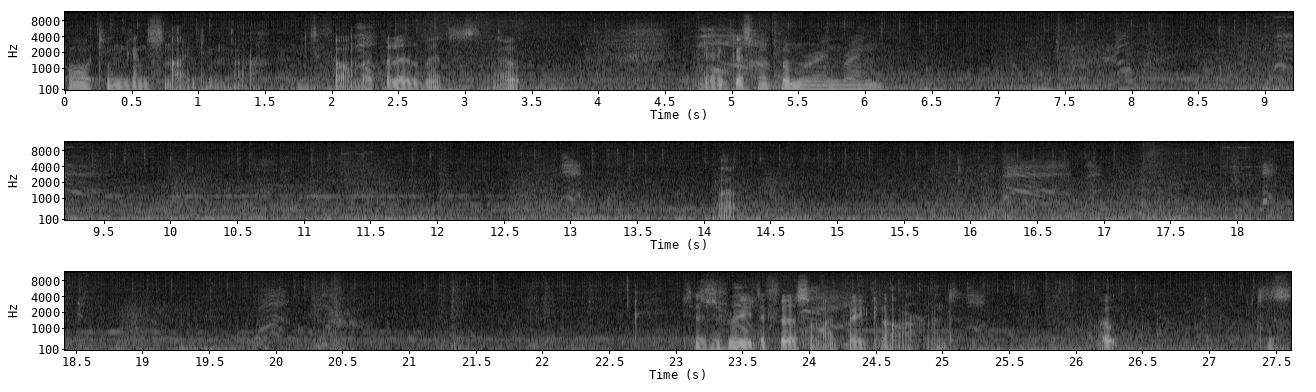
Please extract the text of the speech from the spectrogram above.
Fourteen against nineteen. Ah, need to farm up a little bit. Oh, there goes my boomerang ring. This is really the first time I play Gnar and oh this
